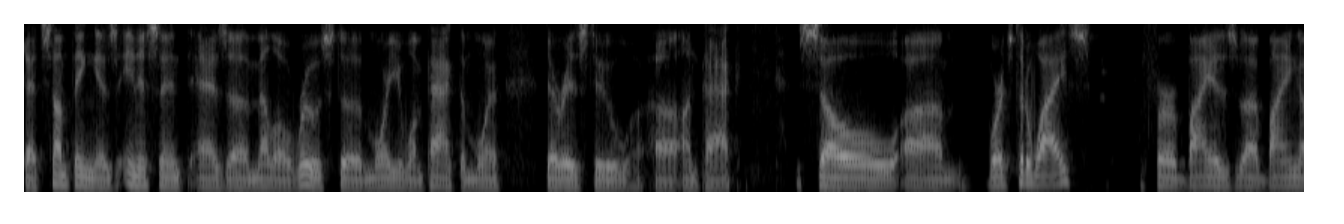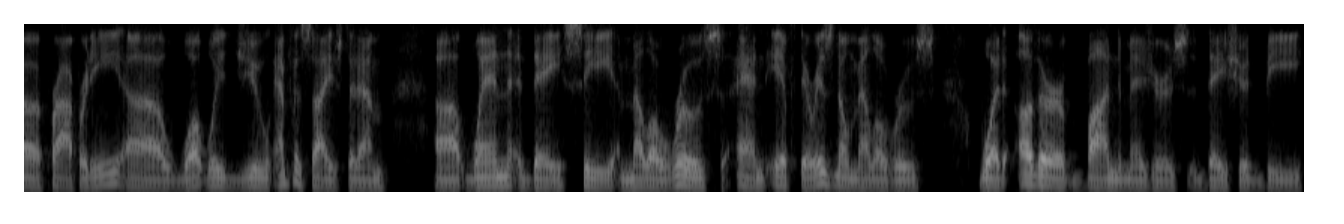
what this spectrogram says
that something as innocent as a Mello-Roos. The more you unpack, the more there is to uh, unpack. So um, words to the wise for buyers uh, buying a property. Uh, what would you emphasize to them? Uh, when they see Mello-Roos, and if there is no Mello-Roos, what other bond measures they should be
